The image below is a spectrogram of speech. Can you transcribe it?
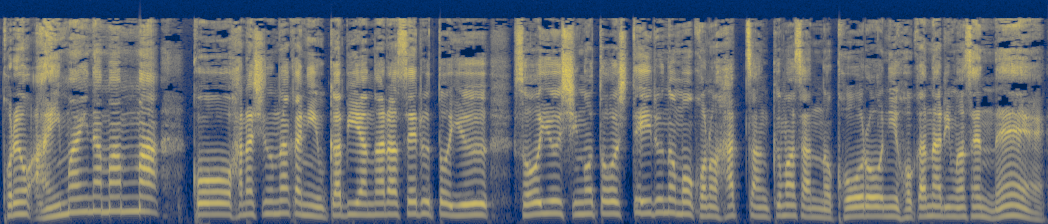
これを曖昧なまんま、こう、話の中に浮かび上がらせるという、そういう仕事をしているのも、このハッツァン・クマさんの功労に他なりませんね。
